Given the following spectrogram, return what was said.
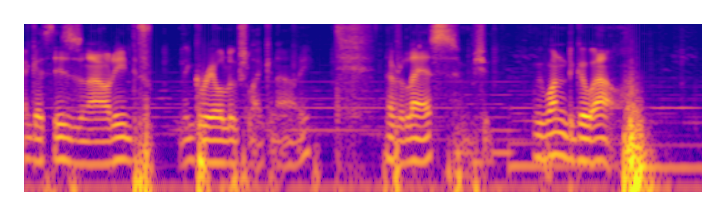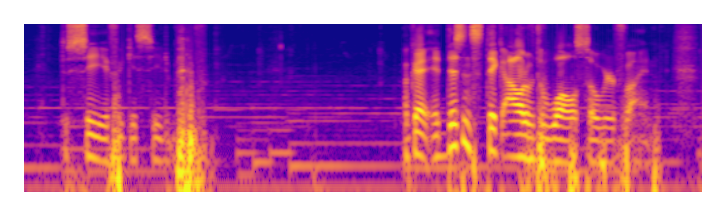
I guess this is an Audi. The, the grill looks like an Audi. Nevertheless, we should we wanted to go out to see if we can see the map. okay, it doesn't stick out of the wall, so we're fine.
